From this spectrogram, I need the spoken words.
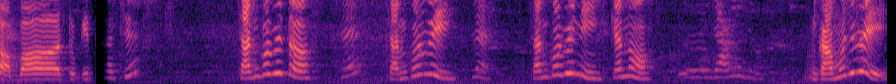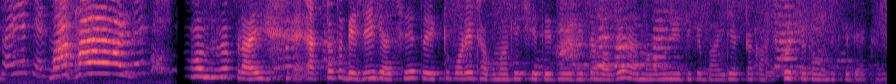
বাবা তোকে খাচ্ছে চান করবি তো? চান করবি? চান করবি নি? কেন? গা মুজবি তো বন্ধুরা, প্রায় একটা তো বেজেই গেছে, তো একটু পরে ঠাকুমাকে খেতে দিয়ে দিতে হবে, আর মামনি এদিকে বাইরে একটা কাজ করছে তোমাদেরকে দেখায়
